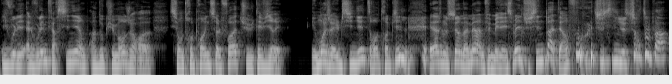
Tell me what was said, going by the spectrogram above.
Ils voulaient, elle voulait me faire signer un, un document, genre, si on te reprend une seule fois, tu t'es viré. Et moi, j'allais le signer tranquille. Et là, je me souviens, ma mère, elle me fait, mais Ismaël, tu signes pas, t'es un fou, tu signes surtout pas.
